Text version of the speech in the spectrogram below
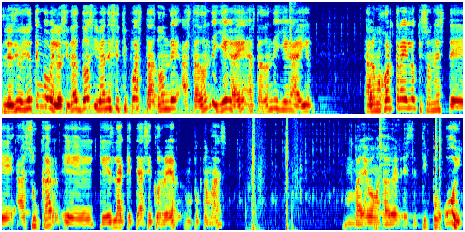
les digo, yo tengo velocidad 2 y vean ese tipo hasta dónde, hasta dónde llega, ¿eh? Hasta dónde llega a ir. A lo mejor trae lo que son este azúcar, eh, que es la que te hace correr un poquito más. Vale, vamos a ver este tipo. Uy,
